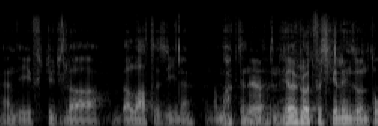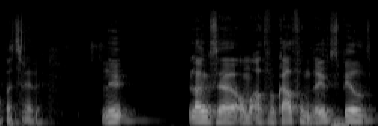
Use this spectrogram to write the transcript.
En die heeft Jutla wel laten zien. Hè. En dat maakt een, ja. een heel groot verschil in zo'n topwedstrijden. Nu, langs, uh, om advocaat van de duivel speel,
